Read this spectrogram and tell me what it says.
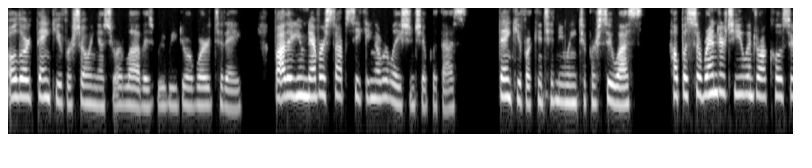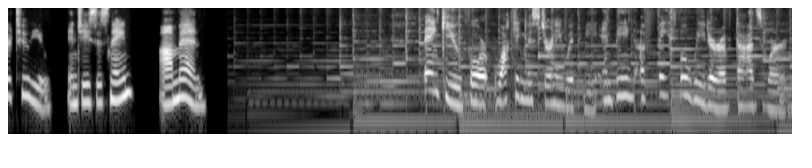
O oh Lord, thank you for showing us your love as we read your word today. Father, you never stop seeking a relationship with us. Thank you for continuing to pursue us. Help us surrender to you and draw closer to you. In Jesus' name, Amen. Thank you for walking this journey with me and being a faithful reader of God's Word.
